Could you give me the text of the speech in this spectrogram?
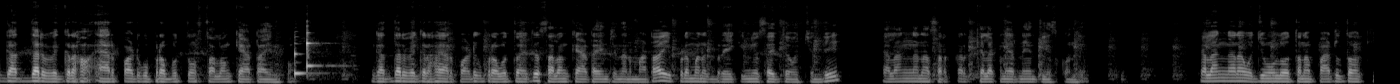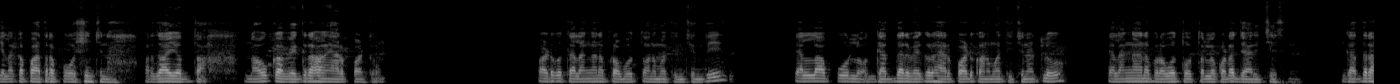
గద్దర్ విగ్రహం ఏర్పాటుకు ప్రభుత్వం స్థలం కేటాయింపు. గద్దర్ విగ్రహం ఏర్పాటుకు ప్రభుత్వం అయితే స్థలం కేటాయించిందనమాట. ఇప్పుడు మనకు బ్రేకింగ్ న్యూస్ అయితే వచ్చింది. తెలంగాణ సర్కార్ కీలక నిర్ణయం తీసుకుంది. తెలంగాణ ఉద్యమంలో తన పాటలతో కీలక పాత్ర పోషించిన ప్రజాయుద్ధ నౌక విగ్రహం ఏర్పాటు పాటుకు తెలంగాణ ప్రభుత్వం అనుమతించింది. తెల్లాపూర్లో గద్దర్ విగ్రహం ఏర్పాటుకు అనుమతి ఇచ్చినట్లు తెలంగాణ ప్రభుత్వ ఉత్తర్వులు కూడా జారీ చేసింది. గద్దర్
